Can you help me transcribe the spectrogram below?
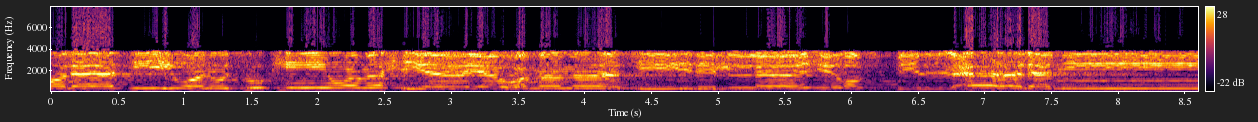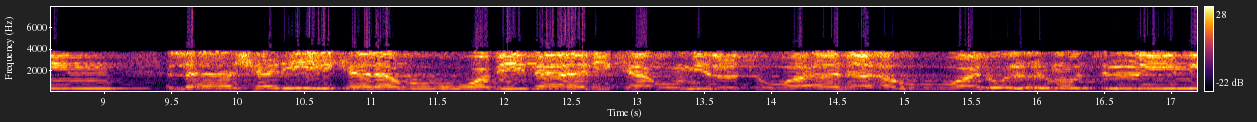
صلاتي ونسكي ومحياي ومماتي لله رب العالمين. لا شريك له وبذلك أمرت وأنا أول المسلمين.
